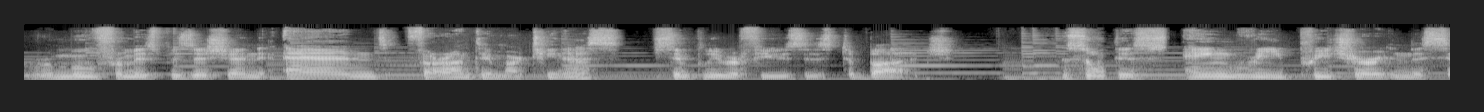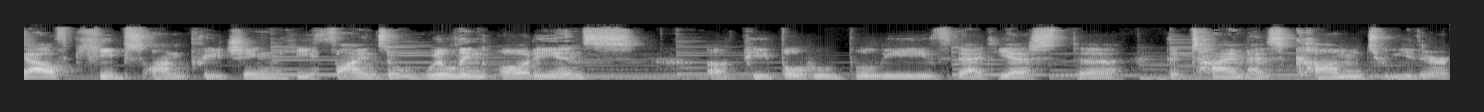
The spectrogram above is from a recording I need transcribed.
remove from his position, and Ferrante Martinez simply refuses to budge. So, this angry preacher in the South keeps on preaching. He finds a willing audience of people who believe that, yes, the, the time has come to either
